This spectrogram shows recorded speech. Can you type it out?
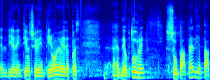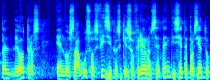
el día 28 y 29 después eh, de octubre, su papel y el papel de otros en los abusos físicos que sufrieron 77%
